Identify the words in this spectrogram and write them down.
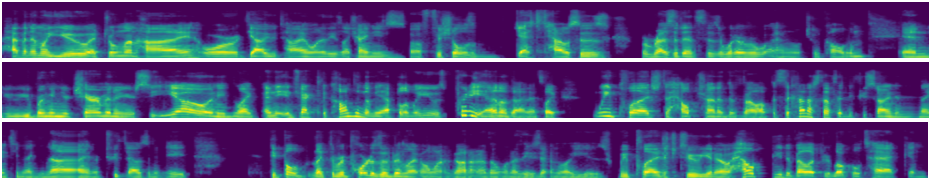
have an MOU at Zhongnan Hai or Diaoyutai, one of these like Chinese official guest houses or residences or whatever I don't know what you would call them, and you, you bring in your chairman or your CEO, and he like, and in fact, the content of the Apple MOU is pretty anodyne. It's like we pledge to help China develop. It's the kind of stuff that if you signed in 1999 or 2008, people like the reporters would have been like, "Oh my god, another one of these MOUs." We pledge to, you know, help you develop your local tech, and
